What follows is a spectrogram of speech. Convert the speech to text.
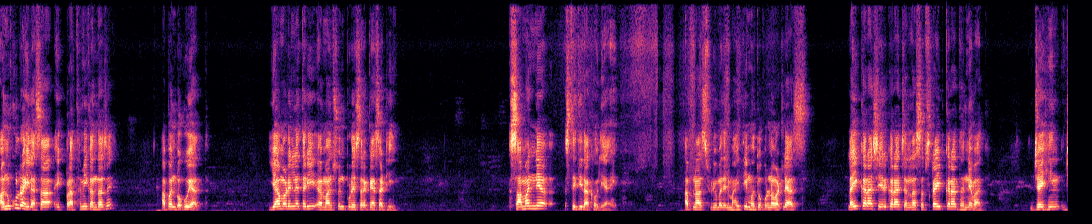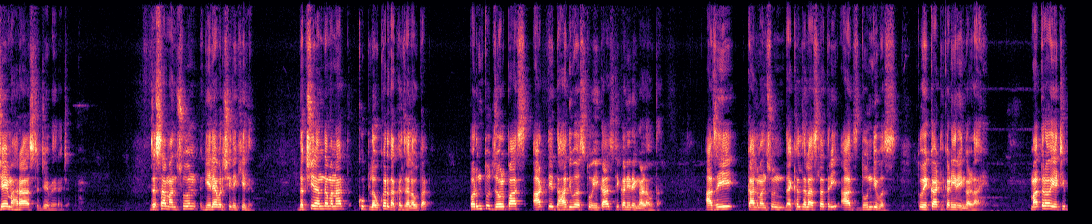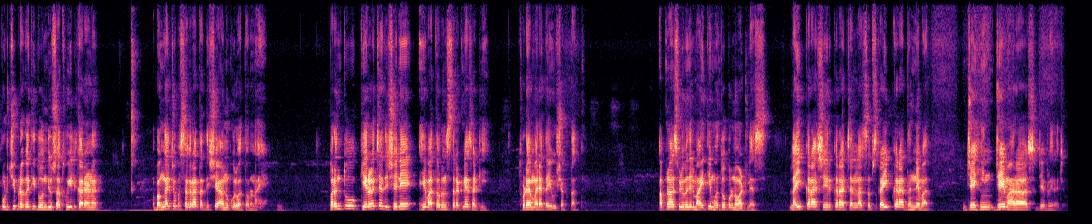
अनुकूल राहील असा एक प्राथमिक अंदाज आहे. आपण बघूयात. या मॉडेलने तरी मान्सून पुढे सरकण्यासाठी सामान्य स्थिती दाखवली आहे. आपणास व्हिडिओमधील माहिती महत्त्वपूर्ण वाटल्यास लाईक करा शेअर करा चॅनलला सबस्क्राईब करा. धन्यवाद. जय हिंद जय महाराष्ट्र जय बैराजा जसा मान्सून गेल्या वर्षी देखील दक्षिण अंदमानात खूप लवकर दाखल झाला होता परंतु जवळपास आठ ते दहा दिवस तो एकाच ठिकाणी रेंगाळला होता. आजही काल मान्सून दाखल झाला असला तरी आज दोन दिवस तो एका ठिकाणी रेंगाळला आहे. मात्र याची पुढची प्रगती दोन दिवसात होईल कारण बंगालच्या उपसागरात अतिशय अनुकूल वातावरण आहे. परंतु केरळच्या दिशेने हे वातावरण सरकण्यासाठी थोड्या मर्यादा येऊ शकतात. आपणास व्हिडिओमधील माहिती महत्त्वपूर्ण वाटल्यास लाईक करा शेअर करा चॅनलला सबस्क्राईब करा. धन्यवाद. जय हिंद जय महाराष्ट्र जय बळीराजा.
